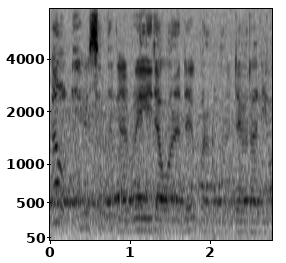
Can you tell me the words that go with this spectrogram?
Well, here's something I really don't want to do, but I'm going to do it anyway.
